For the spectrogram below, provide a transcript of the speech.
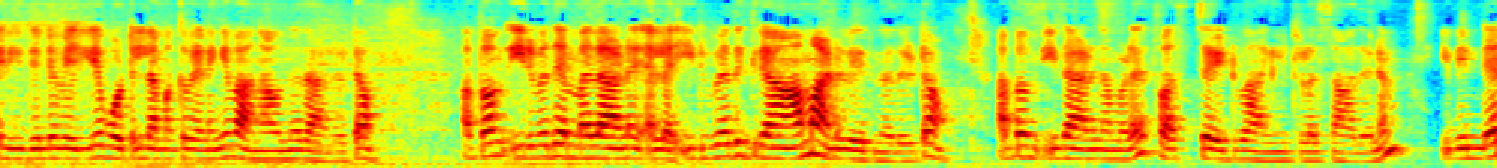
ഇനി ഇതിന്റെ വലിയ ബോട്ടിൽ നമുക്ക് വേണമെങ്കിൽ വാങ്ങാവുന്നതാണ് കേട്ടോ അപ്പം ഇരുപത് എം എൽ ആണ് അല്ല ഇരുപത് ഗ്രാം ആണ് വരുന്നത് കേട്ടോ അപ്പം ഇതാണ് നമ്മൾ ഫസ്റ്റ് ആയിട്ട് വാങ്ങിയിട്ടുള്ള സാധനം. ഇതിന്റെ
